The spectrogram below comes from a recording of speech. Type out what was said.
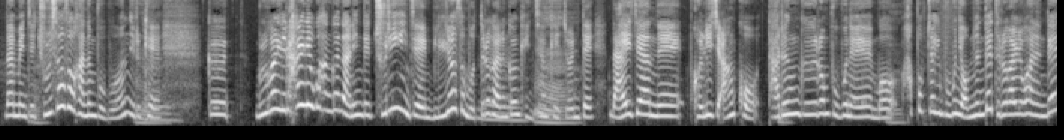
그다음에 이제 줄 서서 가는 부분 이렇게 네. 그 물 관리를 하려고 한 건 아닌데 줄이 이제 밀려서 못 들어가는 건 괜찮겠죠. 네. 근데 나이 제한에 걸리지 않고 다른 그런 부분에 뭐 음. 합법적인 부분이 없는데 들어가려고 하는데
